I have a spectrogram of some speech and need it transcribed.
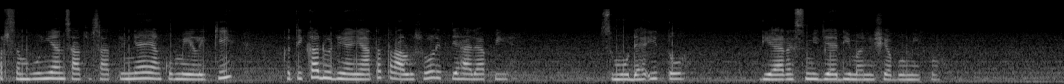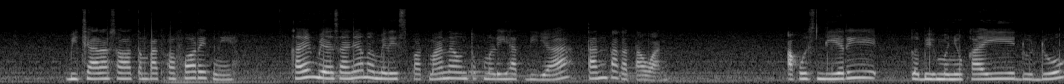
persembunyian satu-satunya yang kumiliki ketika dunia nyata terlalu sulit dihadapi. Semudah itu, dia resmi jadi manusia bumiku. Bicara soal tempat favorit nih, Kalian biasanya memilih spot mana untuk melihat dia tanpa ketahuan? Aku sendiri lebih menyukai duduk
